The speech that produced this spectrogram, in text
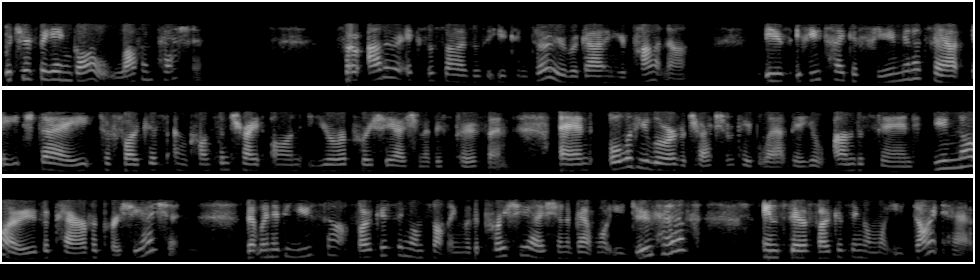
which is the end goal love and passion. So, other exercises that you can do regarding your partner is if you take a few minutes out each day to focus and concentrate on your appreciation of this person. And all of you law of attraction people out there, you'll understand, you know the power of appreciation. That whenever you start focusing on something with appreciation about what you do have, instead of focusing on what you don't have,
